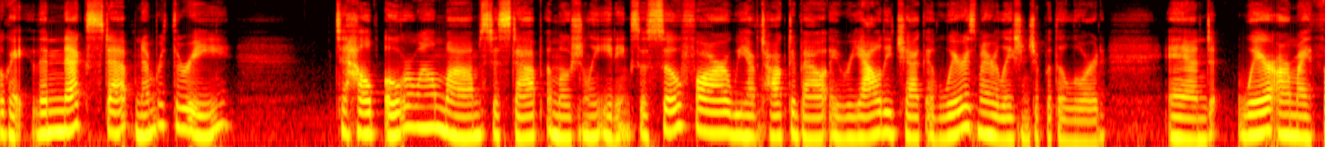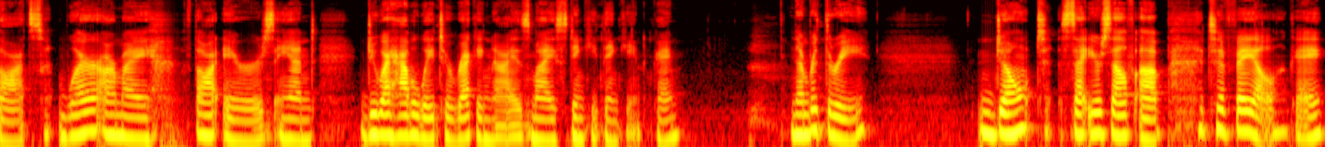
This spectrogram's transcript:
Okay, the next step, number three, to help overwhelmed moms to stop emotionally eating. So, so far, we have talked about a reality check of where is my relationship with the Lord and where are my thoughts? Where are my thought errors? And do I have a way to recognize my stinky thinking? Okay. Number three, don't set yourself up to fail. Okay.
